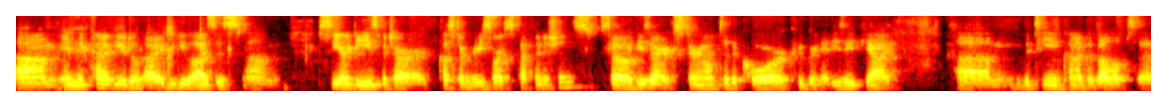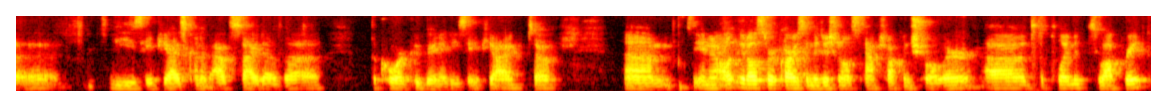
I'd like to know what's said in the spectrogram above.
Um, and it kind of util uh, utilizes um, CRDs, which are custom resource definitions. So these are external to the core Kubernetes API. Um, the team kind of develops uh, these APIs kind of outside of uh, the core Kubernetes API. So um, it also requires an additional snapshot controller uh, deployment to operate.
